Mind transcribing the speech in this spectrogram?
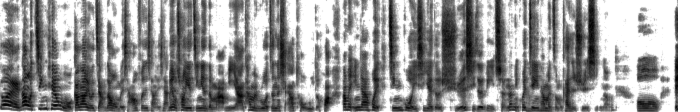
对，那我今天我刚刚有讲到，我们想要分享一下没有创业经验的妈咪啊，他们如果真的想要投入的话，他们应该会经过一系列的学习的历程。那你会建议他们怎么开始学习呢？哦，哎，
